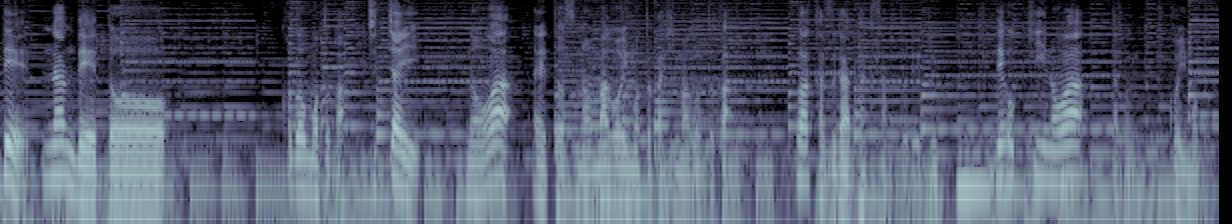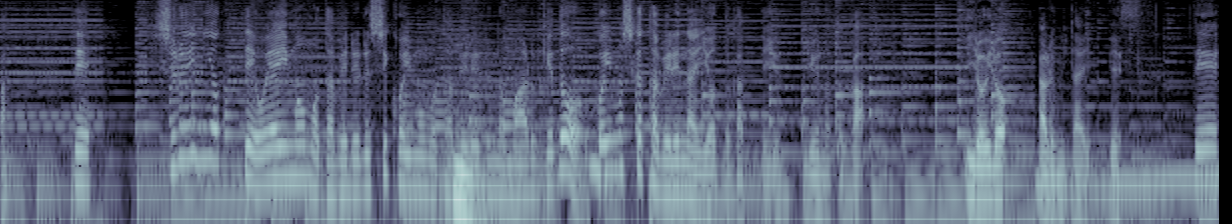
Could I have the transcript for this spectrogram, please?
てなんでえっと子供とかちっちゃいのは、えっと、その孫芋とかひ孫とかは数がたくさん取れる。で大きいのは多分子芋とか。で種類によって親芋も食べれるし子芋も食べれるのもあるけど、子芋しか食べれないよとかっていういうのとかいろいろあるみたいです。で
